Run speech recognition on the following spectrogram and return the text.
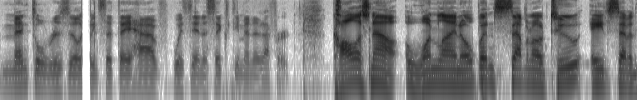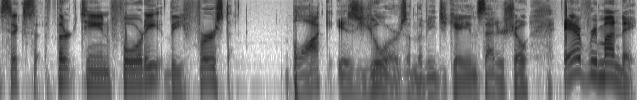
mental resilience that they have within a 60-minute effort. Call us now. One line open 702 876 1340. The first block is yours on the VGK Insider Show every Monday.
